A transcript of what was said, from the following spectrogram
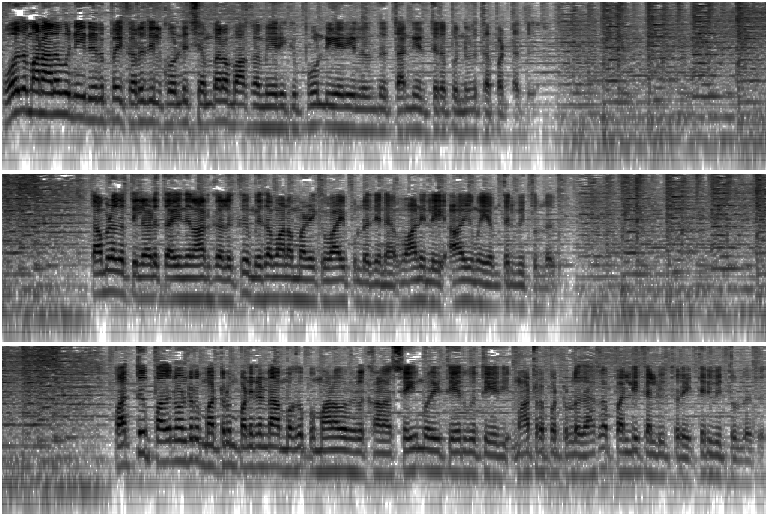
போதுமான அளவு நீர் இருப்பை கருத்தில் கொண்டு செம்பரம்பாக்கம் ஏரிக்கு பூண்டி ஏரியிலிருந்து தண்ணீர் திறப்பு நிறுத்தப்பட்டது. தமிழகத்தில் அடுத்த ஐந்து நாட்களுக்கு மிதமான மழைக்கு வாய்ப்புள்ளது என வானிலை ஆய்வு மையம் தெரிவித்துள்ளது. பத்து பதினொன்று மற்றும் பன்னிரெண்டாம் வகுப்பு மாணவர்களுக்கான செய்முறை தேர்வு தேதி மாற்றப்பட்டுள்ளதாக பள்ளிக் கல்வித்துறை தெரிவித்துள்ளது.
